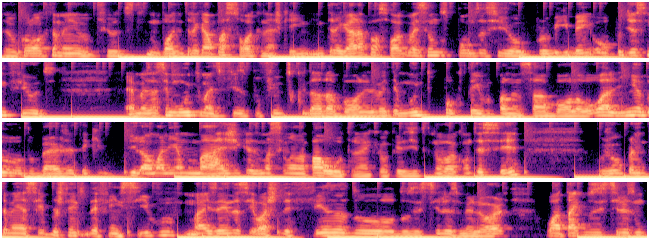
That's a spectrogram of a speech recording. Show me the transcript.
Eu coloco também, o Fields não pode entregar a paçoca, né? Acho que entregar a paçoca vai ser um dos pontos desse jogo, pro Big Ben ou pro Justin Fields. É, mas vai ser muito mais difícil pro Fields cuidar da bola. Ele vai ter muito pouco tempo para lançar a bola, ou a linha do, do Bears vai ter que virar uma linha mágica de uma semana para outra, né? Que eu acredito que não vai acontecer. O jogo para mim também é 100% defensivo, mas ainda assim eu acho a defesa do, dos Steelers melhor. O ataque dos Steelers um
